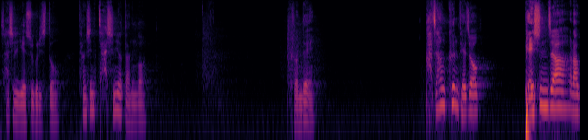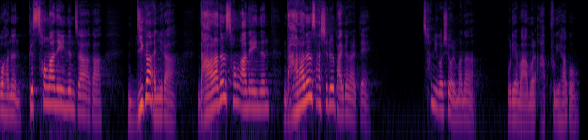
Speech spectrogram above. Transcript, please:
사실 예수 그리스도 당신 자신이었다는 것. 그런데 가장 큰 대적 배신자라고 하는 그 성 안에 있는 자가 네가 아니라 나라는 성 안에 있는 나라는 사실을 발견할 때 참 이것이 얼마나 우리의 마음을 아프게 하고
